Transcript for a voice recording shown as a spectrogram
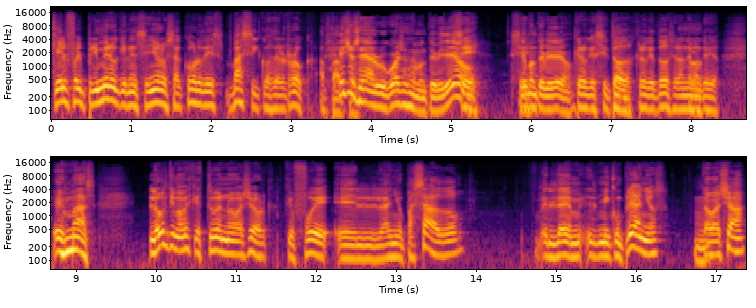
Que él fue el primero que le enseñó los acordes básicos del rock a Papo. ¿Ellos eran uruguayos de Montevideo? Sí, sí. De Montevideo. Creo que sí, todos. Creo que todos eran de Ah. Montevideo. Es más, la última vez que estuve en Nueva York, que fue el año pasado, el de- el- mi cumpleaños, Mm. estaba allá,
